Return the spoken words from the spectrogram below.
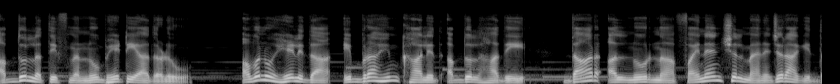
ಅಬ್ದುಲ್ ಲತೀಫ್ನನ್ನು ಭೇಟಿಯಾದಳು. ಅವನು ಹೇಳಿದ, ಇಬ್ರಾಹಿಂ ಖಾಲಿದ್ ಅಬ್ದುಲ್ ಹಾದಿ ದಾರ್ ಅಲ್ ನೂರ್ನ ಫೈನಾನ್ಷಿಯಲ್ ಮ್ಯಾನೇಜರ್ ಆಗಿದ್ದ.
